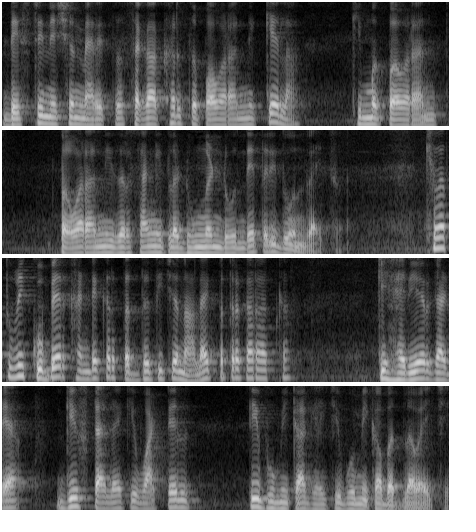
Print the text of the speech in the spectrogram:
डेस्टिनेशन मॅरेजचा सगळा खर्च पवारांनी केला की मग पवारां पवारांनी जर सांगितलं ढुंगण धुवून दे तरी दोन जायचं. किंवा तुम्ही कुबेर खांडेकर पद्धतीचे नालायक पत्रकार आहात का? की हॅरियर गाड्या गिफ्ट आल्या की वाटेल ती भूमिका घ्यायची भूमिका बदलवायची.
